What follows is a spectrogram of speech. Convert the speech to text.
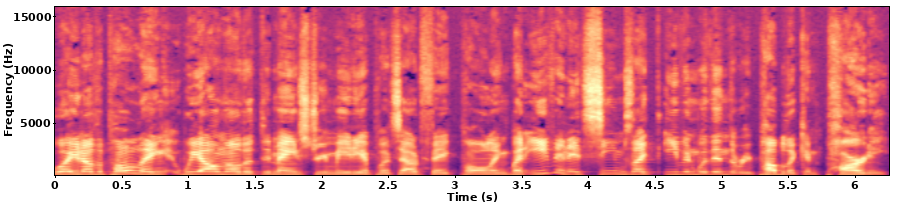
Well, you know, the polling, we all know that the mainstream media puts out fake polling, but even it seems like even within the Republican Party,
